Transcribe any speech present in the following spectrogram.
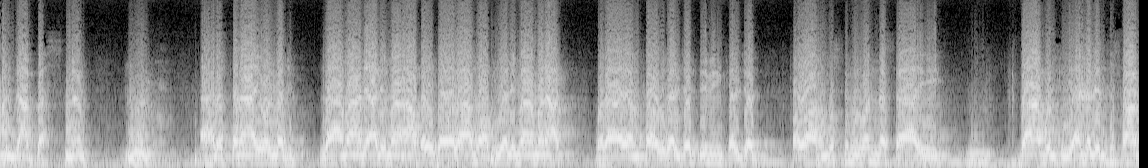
عن ابن عباس. نعم. أهل الثناء والمجد لا مانع لما أعطيت ولا معطي لما منعت. ولا ينفع ذا الجد منك الجد. رواه مسلم والنسائي. باب في أن الانتصاب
